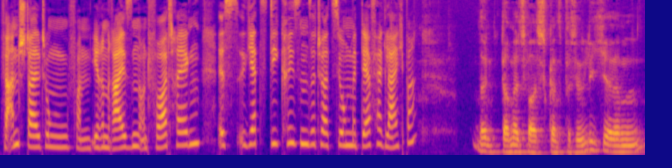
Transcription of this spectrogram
Veranstaltungen, von Ihren Reisen und Vorträgen. Ist jetzt die Krisensituation mit der vergleichbar? Nein, damals war es ganz persönlich. Ähm,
